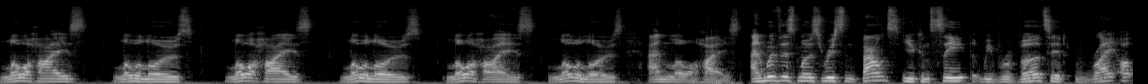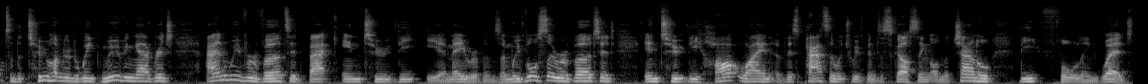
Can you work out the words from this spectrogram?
lower highs, lower lows, lower highs, lower lows, lower highs, lower lows, and lower highs. And with this most recent bounce, you can see that we've reverted right up to the 200 week moving average, and we've reverted back into the EMA ribbons. And we've also reverted into the heart line of this pattern, which we've been discussing on the channel, the falling wedge.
